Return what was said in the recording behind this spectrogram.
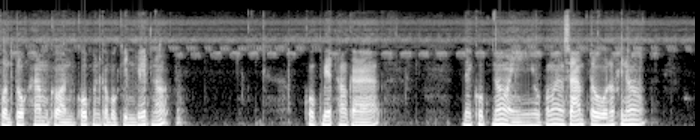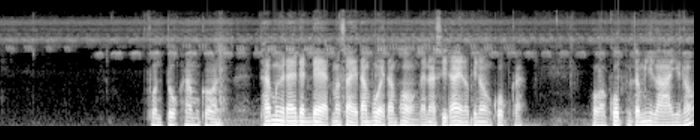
ฝนตกห้ำก่อนกบมันก็บอกกินเบ็ดเนาะกบเบ็ดเท่ากับได้กบน้อยอยู่ประมาณสามโตเนาะพี่น้องฝนตกห้ำก่อน ถ้ามือได้แดดๆมาใส่ตามห่วยตามห้องกันนะสิได้เนาะพี่น้องกบกะเพราะว่ากบมันก็มีหลายอยู่เนาะ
